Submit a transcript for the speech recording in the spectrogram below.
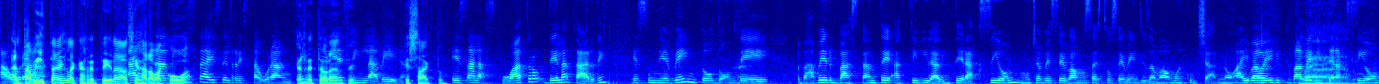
Ahora, Altavista es la carretera hacia Jarabacoa. Altavista es el restaurante. El restaurante. Y es en La Vega. Exacto. Es a las 4 de la tarde. Es un evento donde va a haber bastante actividad, interacción. Muchas veces vamos a estos eventos y vamos a escuchar. No, ahí va a haber, va a haber Claro. interacción,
